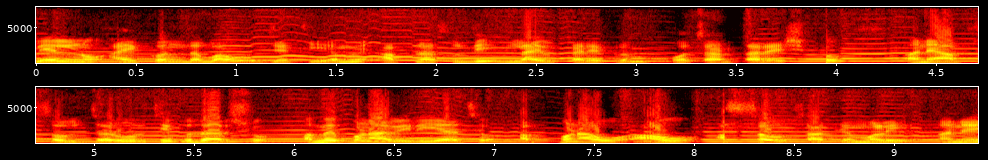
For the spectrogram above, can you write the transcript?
બેલનો આઇકોન દબાવો જેથી અમે આપના સુધી લાઈવ કાર્યક્રમ પહોંચાડતા રહીશું અને આપ સૌ જરૂરથી પધારશો અમે પણ આવી રહ્યા છો આપ પણ આવો આવો આપ સૌ સાથે મળી અને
